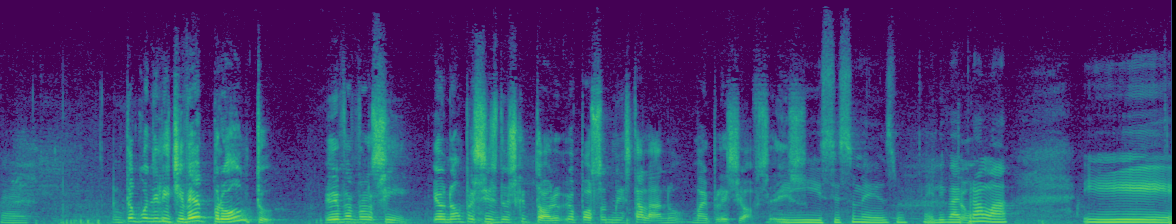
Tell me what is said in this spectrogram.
Certo. Então quando ele estiver pronto, ele vai falar assim, eu não preciso do escritório, eu posso me instalar no My Place Office. É isso. Isso, isso mesmo. Ele vai então, para lá. E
